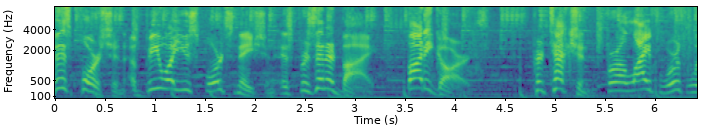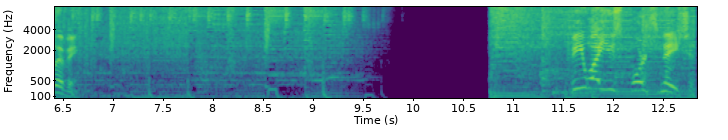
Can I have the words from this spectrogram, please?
This portion of BYU Sports Nation is presented by Bodyguards, protection for a life worth living. BYU Sports Nation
